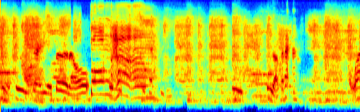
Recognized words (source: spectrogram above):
หนูคือ gladiator แล้วต้องห้ามคือเสือก็ได้อะแต่ว่า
